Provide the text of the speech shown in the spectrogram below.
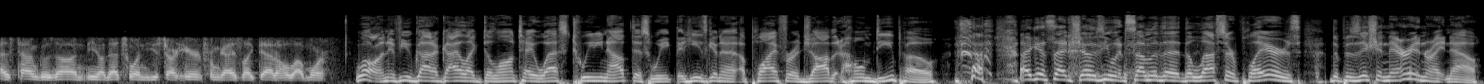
as time goes on, you know, that's when you start hearing from guys like that a whole lot more. Well, and if you've got a guy like Delonte West tweeting out this week that he's going to apply for a job at Home Depot, I guess that shows you what some of the, the lesser players, the position they're in right now.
